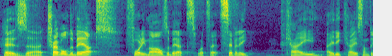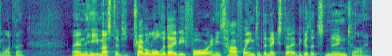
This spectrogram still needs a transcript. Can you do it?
has uh, travelled about 40 miles, about, what's that, 70k, 80k, something like that. And he must have travelled all the day before, and he's halfway into the next day because it's noontime.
